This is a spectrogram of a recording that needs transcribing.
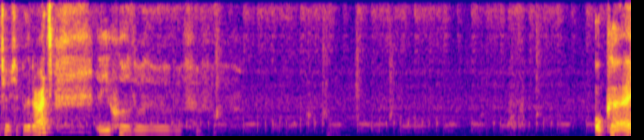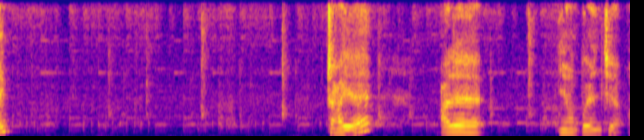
Trzeba się podrać. I chodź. Okej. Czaję, ale nie mam pojęcia, o,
